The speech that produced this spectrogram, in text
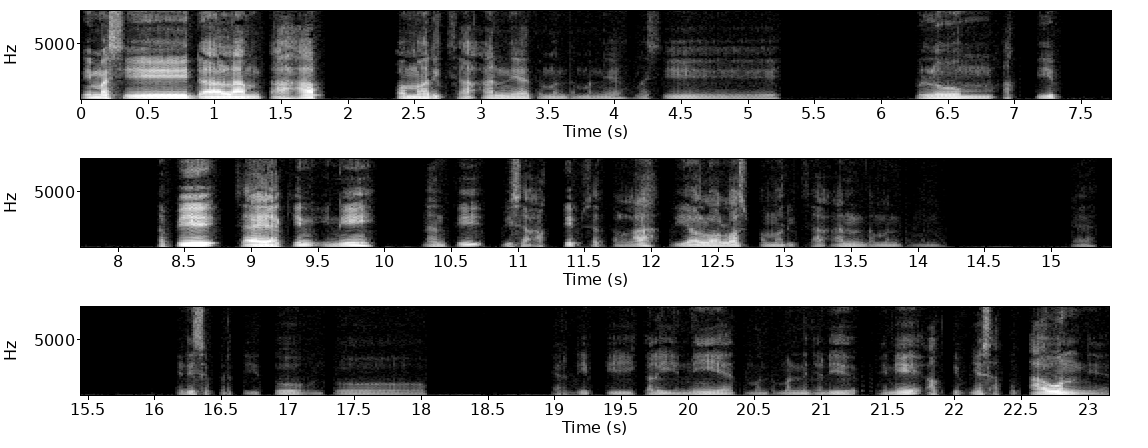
Ini masih dalam tahap pemeriksaan ya teman-teman ya. Masih belum aktif. Tapi saya yakin ini nanti bisa aktif setelah dia lolos pemeriksaan teman-teman. Ya. jadi seperti itu untuk RDP kali ini ya teman-teman. Jadi ini aktifnya satu tahun ya.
